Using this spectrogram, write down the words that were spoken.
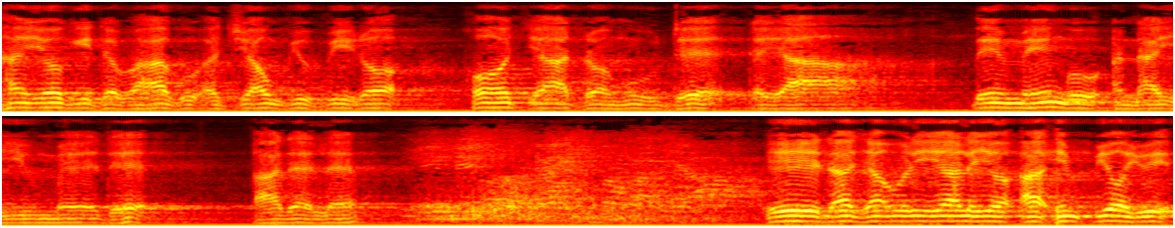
ဟန်ယောဂီတစ်ပါးကိုအကြောင်းပြုပြီးတော့ဟောကြားတော်မူတဲ့တရားသင်မင်းကို အနိုင်ယူမဲ့တဲ့အားတယ်လေ အေးဒါကြောင့်ဝရိယလျော့အာအင်ပြော့၍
